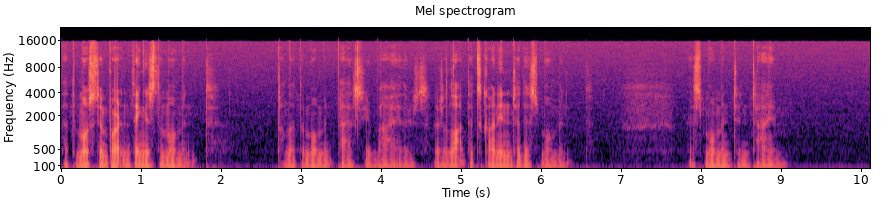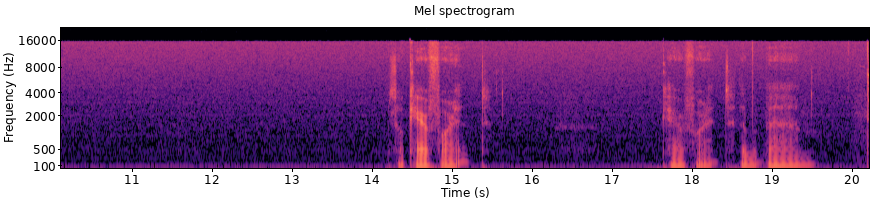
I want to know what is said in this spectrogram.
that the most important thing is the moment. Don't let the moment pass you by. There's there's a lot that's gone into this moment. This moment in time. So care for it. Care for it. The, um, I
